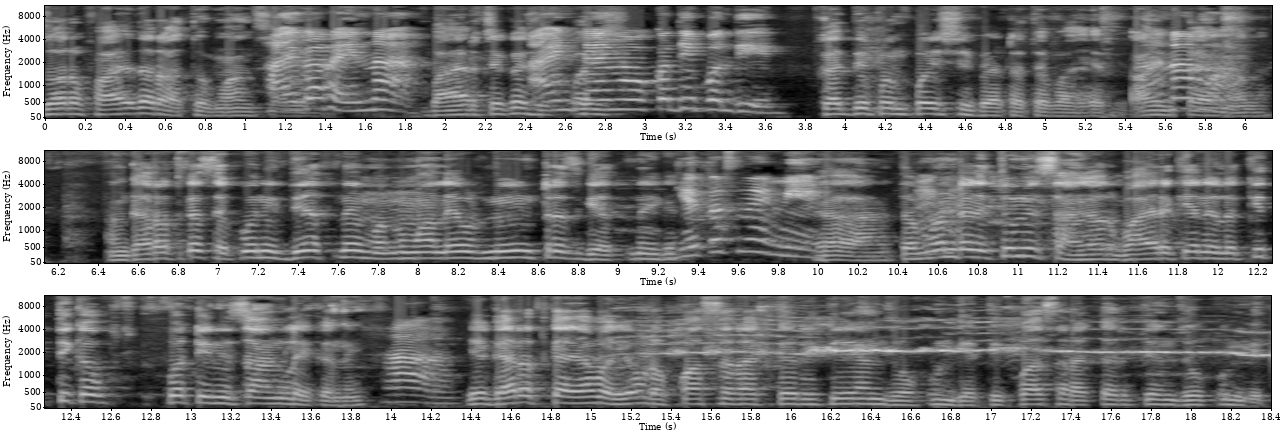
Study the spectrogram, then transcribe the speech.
जरा फायदा राहतो माणसाला. फायदा राहील ना. बाहेरचे कसे ऐन पैसे टाइम कधी पण देईल कधी पण पैसे भेटत आहे बाहेर ऐन ना. मग. टायमाला आणि घरात कसं कोणी देत नाही म्हणून मला एवढं मी इंटरेस्ट घेत नाही का? घेतच नाही मी. हा तर मंडळी तुम्ही सांगा बरं, बाहेर केलेलं किती का पटीने चांगलं आहे का नाही? हा. हे घरात काय हवं एवढं पासरा करते आणि झोपून घेते पासरा करते आणि झोपून घेते.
